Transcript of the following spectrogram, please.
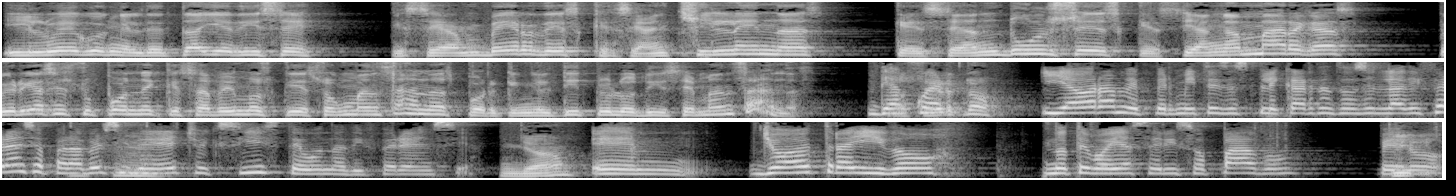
y luego en el detalle dice que sean verdes, que sean chilenas, que sean dulces, que sean amargas, pero ya se supone que sabemos que son manzanas porque en el título dice manzanas. De ¿no es acuerdo. Y ahora me permites explicarte entonces la diferencia para ver si de hecho existe una diferencia. Ya. Em, yo he traído, no te voy a hacer hisopado, pero,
